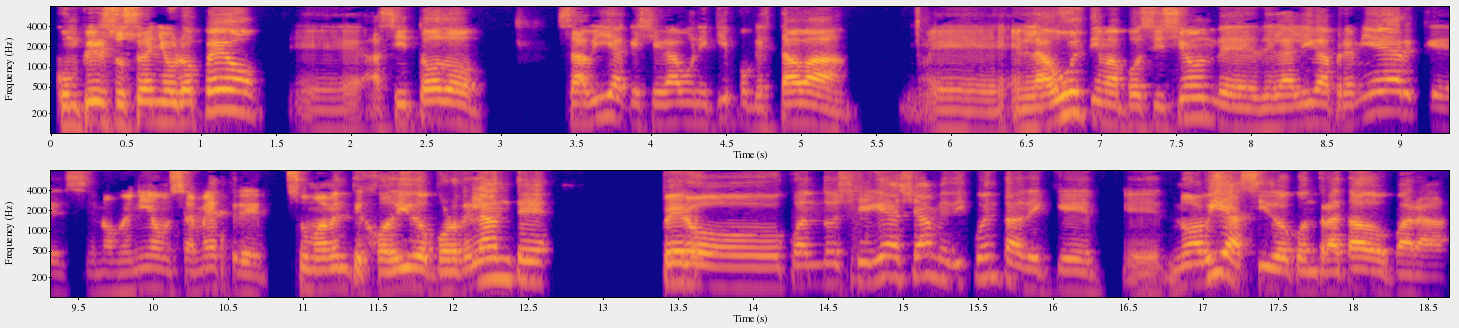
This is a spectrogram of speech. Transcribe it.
cumplir su sueño europeo. así todo, sabía que llegaba un equipo que estaba eh, en la última posición de, la Liga Premier, que se nos venía un semestre sumamente jodido por delante. Pero cuando llegué allá me di cuenta de que eh, no había sido contratado para,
